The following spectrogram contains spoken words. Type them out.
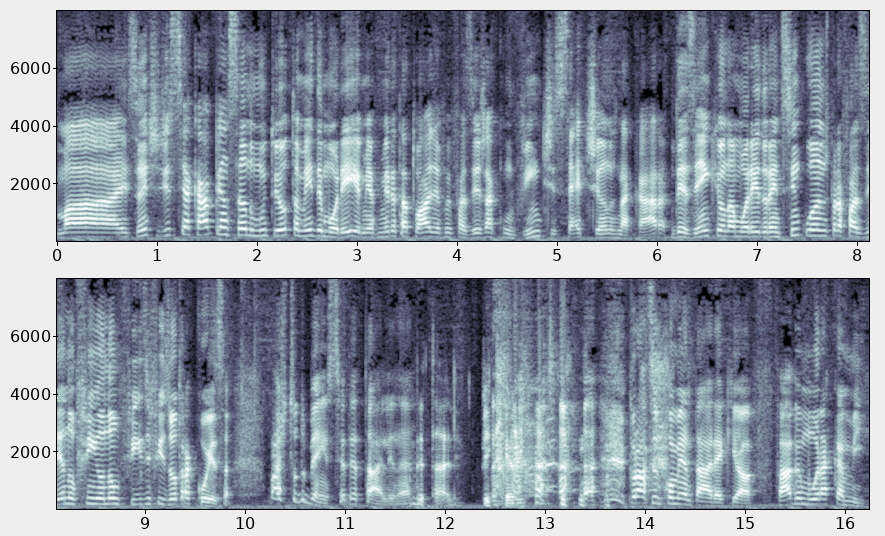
Mas antes disso, você acaba pensando muito. Eu também demorei, a minha primeira tatuagem eu fui fazer já com 27 anos na cara. O desenho que eu namorei durante 5 anos para fazer, no fim eu não fiz e fiz outra coisa. Mas tudo bem, isso é detalhe, né? Detalhe, pequeno. Próximo comentário aqui, ó. Fábio Murakami.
